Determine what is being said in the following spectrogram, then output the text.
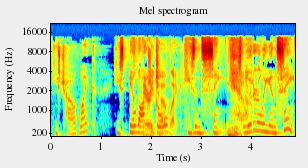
he's childlike. He's illogical. childlike. He's insane. He's literally insane.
